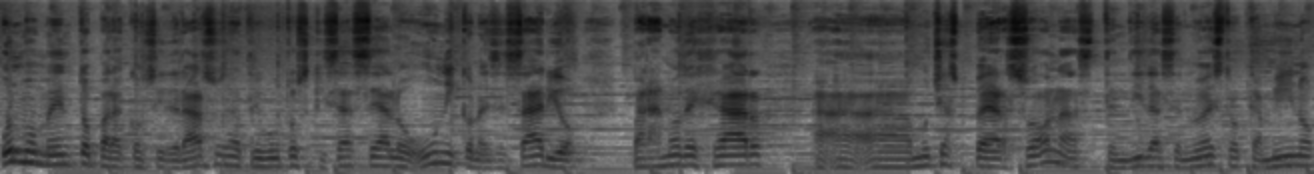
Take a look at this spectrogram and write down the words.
Un momento para considerar sus atributos quizás sea lo único necesario para no dejar a, muchas personas tendidas en nuestro camino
